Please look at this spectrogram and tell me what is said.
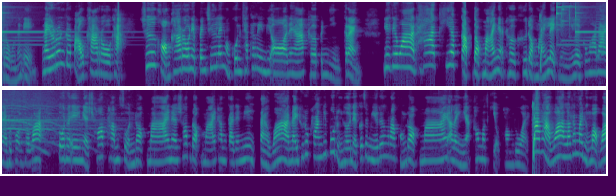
โรนั่นเอง ในรุ่นกระเป๋าคาโรค่ะ ชื่อของคาโรเนี่ยเป็นชื่อเล่นของคุณแคทเธอรีนดีออนะคะเธอเป็นหญิงแกร่ง เรียกได้ว่าถ้าเทียบกับดอกไม้เนี่ยเธอคือดอกไม้เหล็กอย่างนี้เลยก็ว่าได้นะทุกคนเพราะว่าตัวเธอเองเนี่ยชอบทำสวนดอกไม้นี่ยชอบดอกไม้ทำการ์เดนนิ่งแต่ว่าในทุกๆ ครั้งที่พูดถึงเธอเนี่ยก็จะมีเรื่องราวของดอกไม้อะไรอย่างเงี้ยเข้ามาเกี่ยวข้องด้วย ถ้าถามว่าแล้วทำไมถึงบอกว่า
